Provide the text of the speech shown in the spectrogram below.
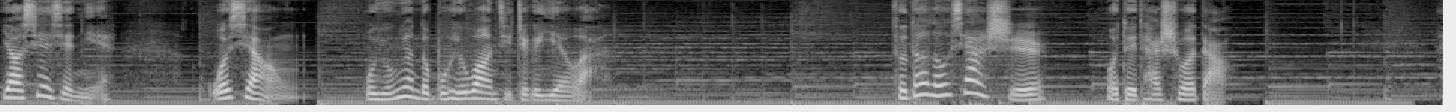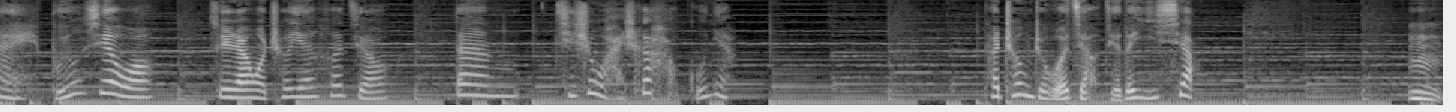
要谢谢你，我想。我永远都不会忘记这个夜晚。走到楼下时，我对他说道：“哎，不用谢我。虽然我抽烟喝酒，但其实我还是个好姑娘。”他冲着我皎洁的一笑：“嗯，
